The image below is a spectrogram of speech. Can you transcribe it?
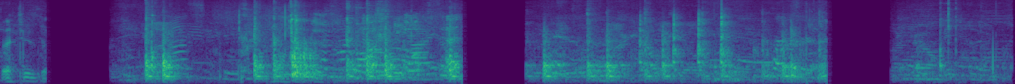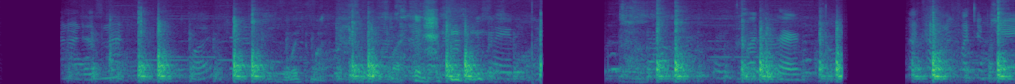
That is lick my. There. That kind of like a J.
